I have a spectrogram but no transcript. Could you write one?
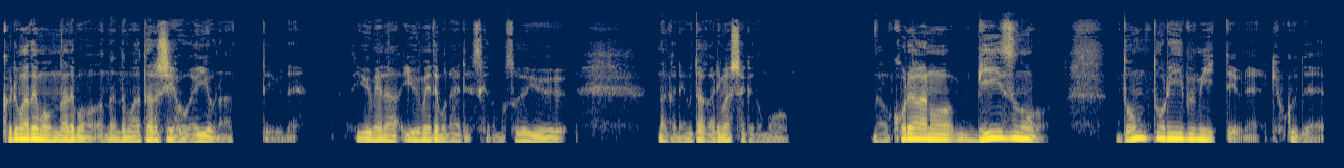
車でも女でも何でも新しい方がいいよなっていうね、有名な、有名でもないですけども、そういう、なんかね、歌がありましたけども、これはあの、ビーズの Don't Leave Me っていうね、曲で、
